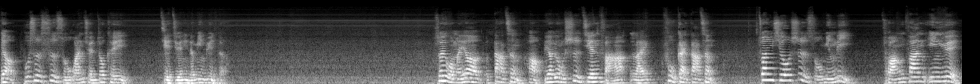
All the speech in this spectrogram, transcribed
要不是世俗完全都可以解决你的命运的。所以我们要大乘哈，不要用世间法来覆盖大乘，专修世俗名利、床幡音乐、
